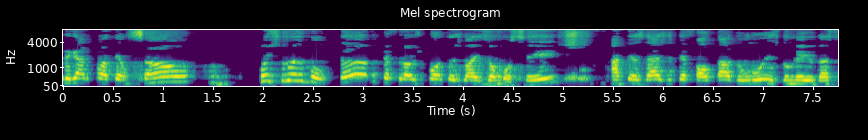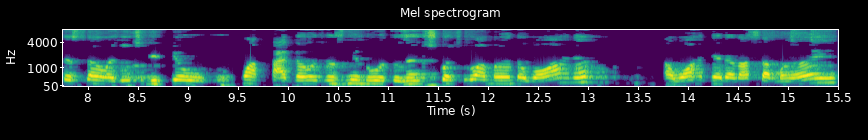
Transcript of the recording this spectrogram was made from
Obrigado pela atenção. Continuem voltando, porque afinal de contas nós somos vocês. Apesar de ter faltado luz no meio da sessão, a gente viveu um apagão de uns minutos. A gente continua amando a Warner. A Warner é a nossa mãe.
